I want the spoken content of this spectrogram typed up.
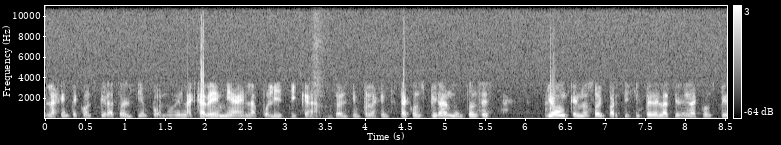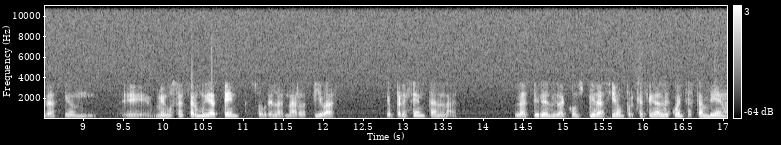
la gente conspira todo el tiempo, ¿no? En la academia, en la política, todo el tiempo la gente está conspirando. Entonces, yo aunque no soy partícipe de la teoría de la conspiración, eh, me gusta estar muy atento sobre las narrativas que presentan las las teorías de la conspiración, porque al final de cuentas también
